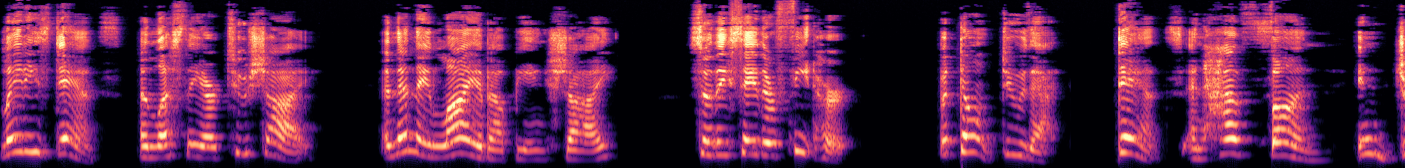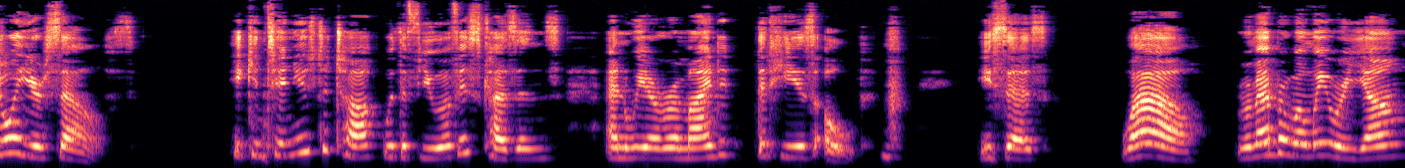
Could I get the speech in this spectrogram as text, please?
ladies dance unless they are too shy, and then they lie about being shy, so they say their feet hurt. But don't do that. Dance and have fun. Enjoy yourselves. He continues to talk with a few of his cousins, and we are reminded that he is old. he says, Wow, remember when we were young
